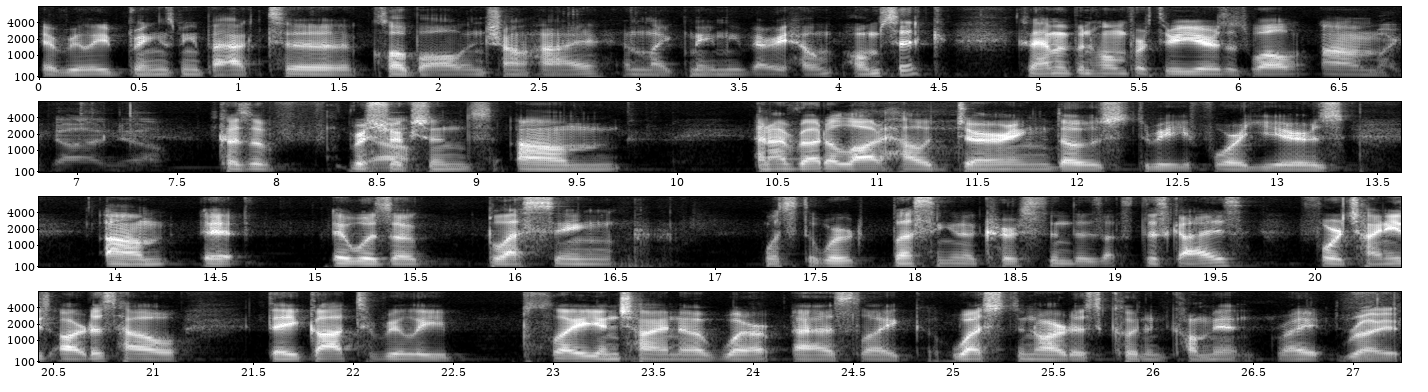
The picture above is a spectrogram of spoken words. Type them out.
it really brings me back to Club Ball in Shanghai and like made me very home- homesick because I haven't been home for three years as well. Um, oh my God, yeah. Because of restrictions. Yeah. Um, and I've read a lot how during those three, four years, um, it it was a blessing. What's the word? Blessing and a curse in disguise for Chinese artists. How they got to really play in China, whereas like Western artists couldn't come in, right? Right.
